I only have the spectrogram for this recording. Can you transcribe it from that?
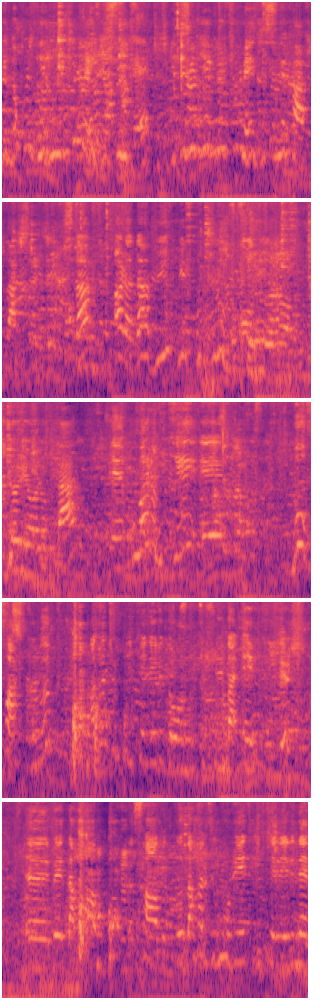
e, 1923 meclisiyle 2023 meclisini karşılaştırdığımızda arada büyük bir uçurum olduğunu görüyorum ben. E, umarım ki e, bu farklılık Atatürk ilkeleri doğrultusunda evrilir e, ve daha sağlıklı, daha cumhuriyet ilkelerine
